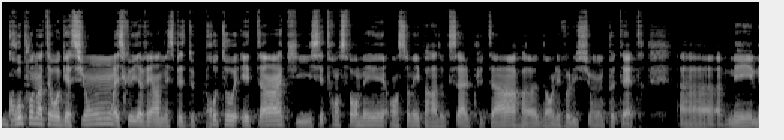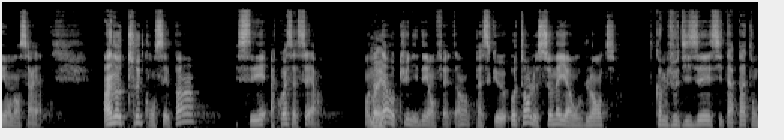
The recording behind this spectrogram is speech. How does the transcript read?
Gros point d'interrogation, est-ce qu'il y avait un espèce de proto-état qui s'est transformé en sommeil paradoxal plus tard dans l'évolution Peut-être, mais, mais on n'en sait rien. Un autre truc qu'on sait pas, c'est à quoi ça sert. On n'en a aucune idée en fait, hein, parce que autant le sommeil à onglante, comme je vous disais, si t'as pas ton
